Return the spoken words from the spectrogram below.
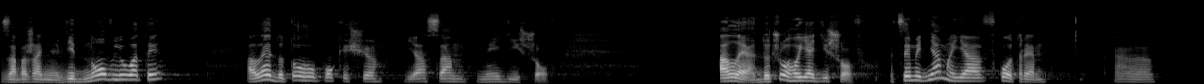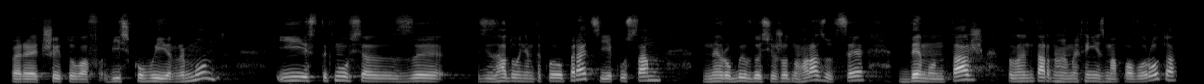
за бажання відновлювати, але до того поки що я сам не дійшов. Але до чого я дійшов? Цими днями я вкотре е, перечитував військовий ремонт і стикнувся з, зі згадуванням такої операції, яку сам не робив досі жодного разу. Це демонтаж планетарного механізма поворота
